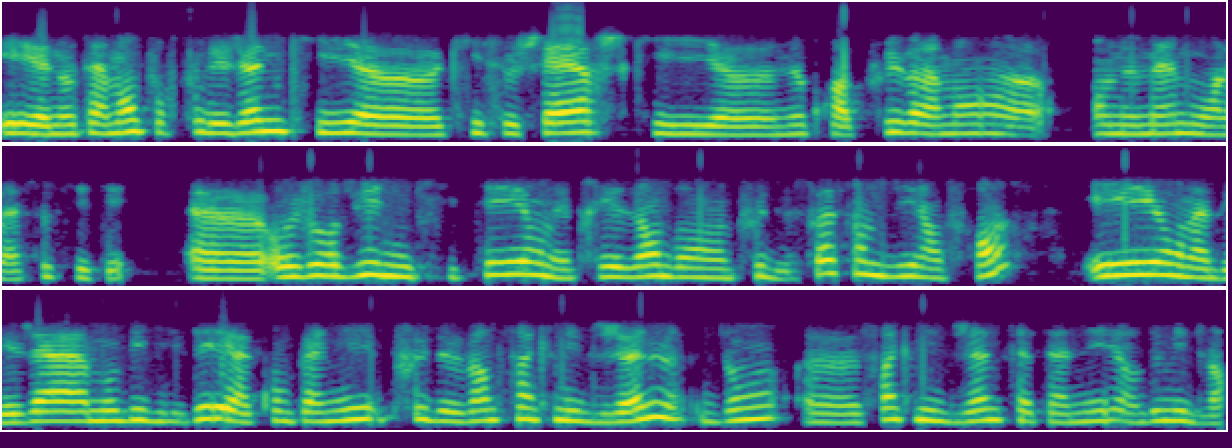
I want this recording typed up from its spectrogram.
et notamment pour tous les jeunes qui, qui se cherchent, qui ne croient plus vraiment en eux-mêmes ou en la société. Aujourd'hui, Unicité, on est présent dans plus de 60 villes en France et on a déjà mobilisé et accompagné plus de 25 000 jeunes, dont euh, 5 000 jeunes cette année en 2020,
